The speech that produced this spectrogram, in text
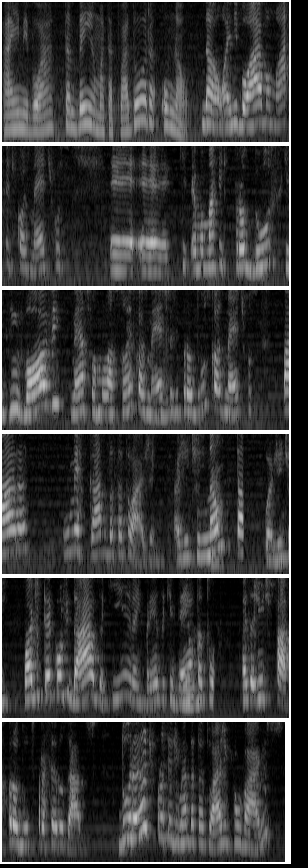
A M Boa também é uma tatuadora ou não? Não, a M Boa é uma marca de cosméticos é, é, que é uma marca que produz, que desenvolve né, as formulações cosméticas uhum. e produz cosméticos para o mercado da tatuagem. A gente não tatua, a gente pode ter convidados aqui na empresa que venham tatuar, mas a gente faz produtos para ser usados durante o procedimento da tatuagem, que são vários,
